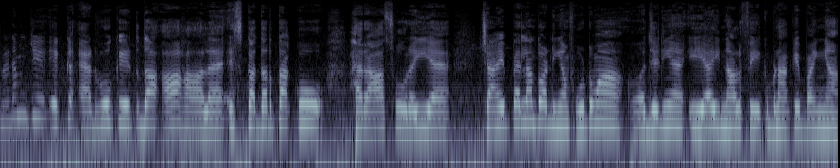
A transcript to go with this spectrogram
ਮੈਡਮ ਜੇ ਇੱਕ ਐਡਵੋਕੇਟ ਦਾ ਆ ਹਾਲ ਹੈ ਇਸ ਕਦਰ ਤੱਕ ਉਹ ਹਰਾਸ ਹੋ ਰਹੀ ਹੈ ਚਾਹੇ ਪਹਿਲਾਂ ਤੁਹਾਡੀਆਂ ਫੋਟੋਆਂ ਅ, ਜਿਹੜੀਆਂ AI ਨਾਲ ਫੇਕ ਬਣਾ ਕੇ ਪਾਈਆਂ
